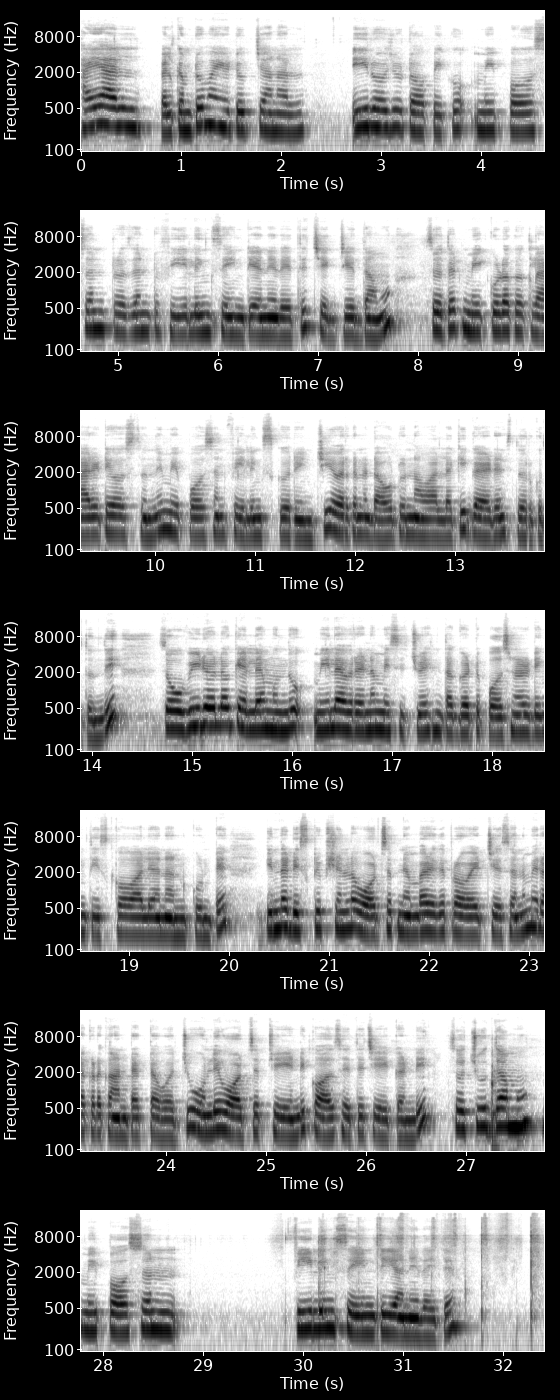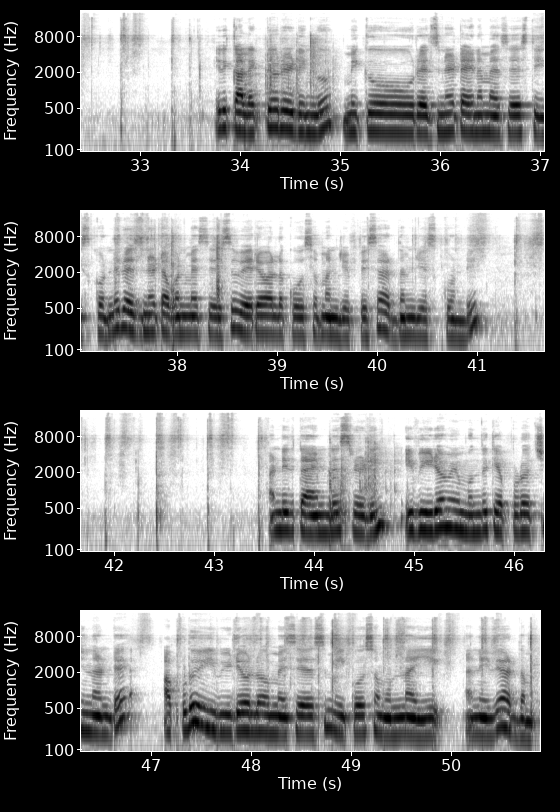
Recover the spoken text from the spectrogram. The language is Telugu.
Hi all welcome to my YouTube channel ఈరోజు టాపిక్ మీ పర్సన్ ప్రజెంట్ ఫీలింగ్స్ ఏంటి అనేది అయితే చెక్ చేద్దాము. సో దట్ మీకు కూడా ఒక క్లారిటీ వస్తుంది మీ పర్సన్ ఫీలింగ్స్ గురించి. ఎవరికైనా డౌట్ ఉన్న వాళ్ళకి గైడెన్స్ దొరుకుతుంది. సో వీడియోలోకి వెళ్ళే ముందు మీలో ఎవరైనా మీ సిచ్యువేషన్ తగ్గట్టు పర్సనల్ రీడింగ్ తీసుకోవాలి అని అనుకుంటే కింద డిస్క్రిప్షన్లో వాట్సాప్ నెంబర్ అయితే ప్రొవైడ్ చేశాను. మీరు అక్కడ కాంటాక్ట్ అవ్వచ్చు. ఓన్లీ వాట్సాప్ చేయండి కాల్స్ అయితే చేయకండి. సో చూద్దాము మీ పర్సన్ ఫీలింగ్స్ ఏంటి అనేది అయితే ఇది కలెక్టివ్ రీడింగ్ మీకు రెజినేట్ అయిన మెసేజ్ తీసుకోండి. రెజినేట్ అవ్వని మెసేజ్ వేరే వాళ్ళ కోసం అని చెప్పేసి అర్థం చేసుకోండి. అండ్ ఇది టైమ్లెస్ రీడింగ్ ఈ వీడియో మీ ముందుకు ఎప్పుడు వచ్చిందంటే అప్పుడు ఈ వీడియోలో మెసేజెస్ మీకోసం ఉన్నాయి అనేది అర్థం.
